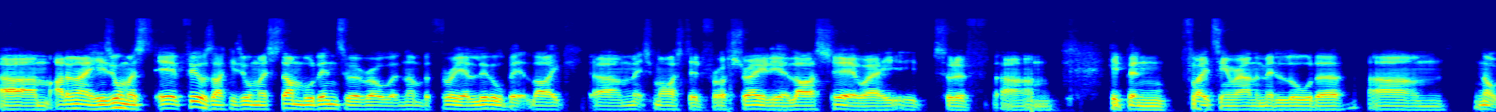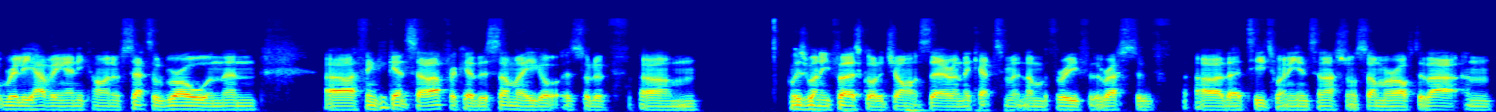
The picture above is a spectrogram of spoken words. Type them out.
um, I don't know. He's almost. It feels like he's almost stumbled into a role at number three, a little bit like um, Mitch Marsh did for Australia last year, where he, he sort of um, he'd been floating around the middle order, um, not really having any kind of settled role, and then uh, I think against South Africa this summer he got a sort of um, was when he first got a chance there, and they kept him at number three for the rest of uh, their T20 international summer after that, and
